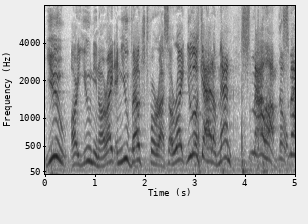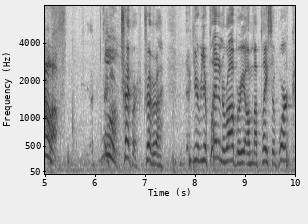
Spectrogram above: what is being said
You are union, all right? And you vouched for us, all right? You look at him, man. Smell him. Smell him. Uh, Trevor, Trevor, uh, you're, you're planning a robbery on my place of work.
